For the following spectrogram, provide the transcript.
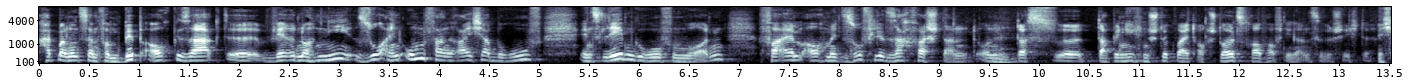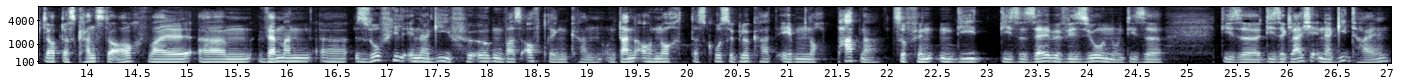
hat man uns dann vom BIP auch gesagt, äh, wäre noch nie so ein umfangreicher Beruf ins Leben gerufen worden, vor allem auch mit so viel Sachverstand. Und mhm. das, äh, da bin ich ein Stück weit auch stolz drauf auf die ganze Geschichte. Ich glaube, das kannst du auch, weil ähm, wenn man äh, so viel Energie für irgendwas aufbringen kann und dann auch noch das große Glück hat, eben noch Partner zu finden, die diese selbe Vision und diese, diese, diese gleiche Energie teilen,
